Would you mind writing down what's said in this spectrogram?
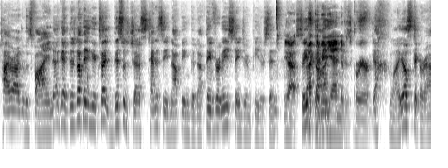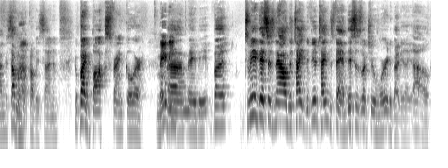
Tyrod was fine. Again, there's nothing exciting. This was just Tennessee not being good enough. They've released Adrian Peterson. Yeah, so he's that could be the end of his career. Yeah, well, he'll stick around. Someone Yeah. will probably sign him. He'll probably box Frank Gore. Maybe. Uh, maybe. But to me, this is now the Titan. If you're a Titans fan, this is what you're worried about. You're like, uh oh.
